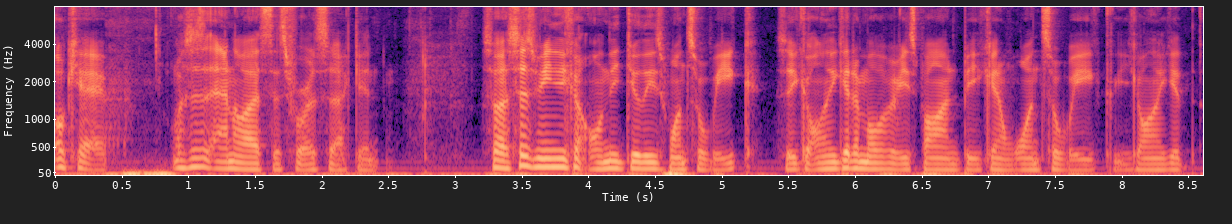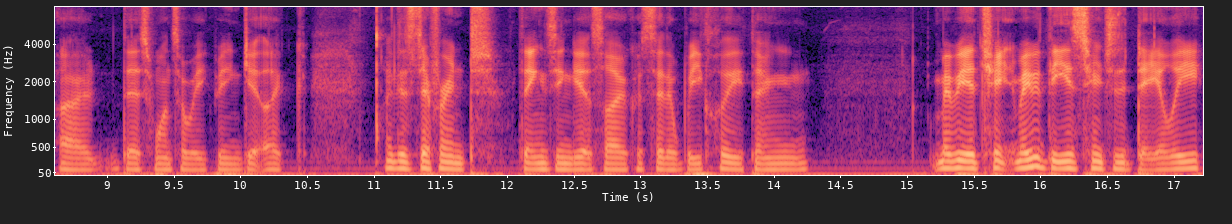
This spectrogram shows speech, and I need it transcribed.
Okay. Let's just analyze this for a second. So it says mean you can only do these once a week. So you can only get a mobile respawn beacon once a week. You can only get uh this once a week, but you can get like like there's different things you can get. So like let's say the weekly thing. Maybe it change. Maybe these changes daily.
